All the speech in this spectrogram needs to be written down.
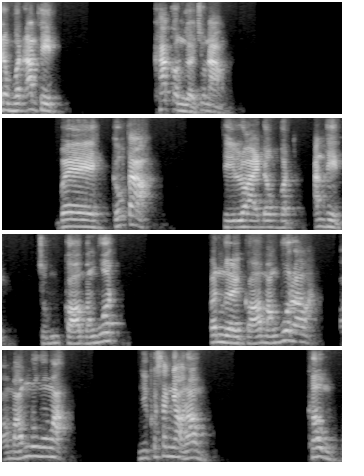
động vật ăn thịt khác con người chỗ nào? Về cấu tạo. Thì loài động vật ăn thịt, chúng có móng vuốt. Con người có móng vuốt không ạ? Có móng đúng không ạ? Nhưng có sắc nhọn không? Không,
